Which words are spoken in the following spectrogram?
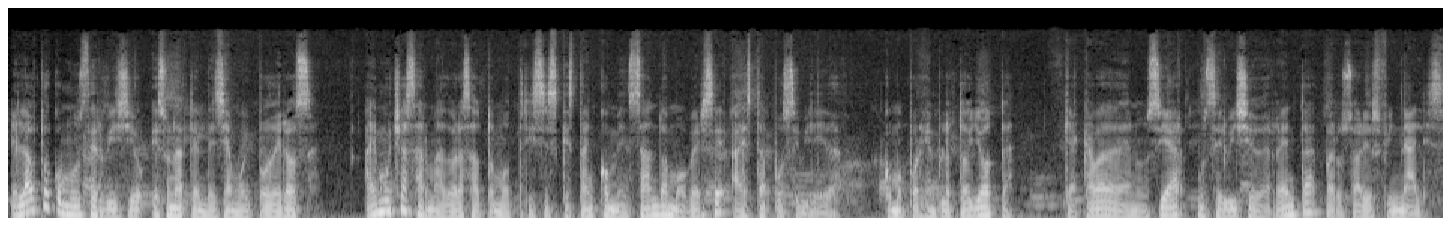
El auto como un servicio es una tendencia muy poderosa. Hay muchas armadoras automotrices que están comenzando a moverse a esta posibilidad, como por ejemplo Toyota, que acaba de anunciar un servicio de renta para usuarios finales.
